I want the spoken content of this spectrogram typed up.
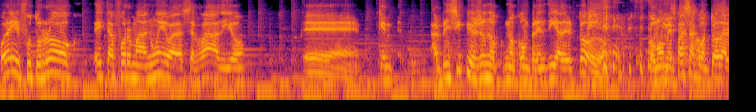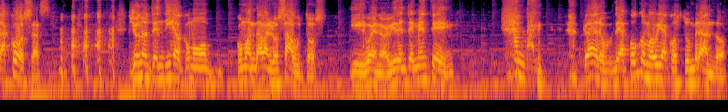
por ahí el Futurock, esta forma nueva de hacer radio, eh, que al principio yo no, no comprendía del todo, como me pasa con todas las cosas. Yo no entendía cómo, cómo andaban los autos y bueno, evidentemente Andan. Claro, de a poco me voy acostumbrando.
